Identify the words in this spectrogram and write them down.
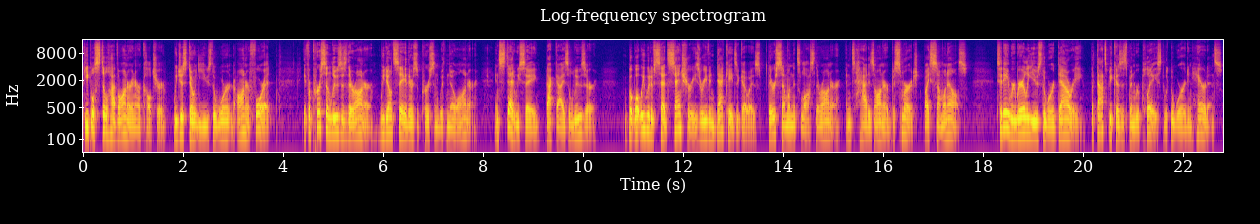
People still have honor in our culture, we just don't use the word honor for it. If a person loses their honor, we don't say there's a person with no honor. Instead, we say, that guy's a loser. But what we would have said centuries or even decades ago is, there's someone that's lost their honor, and it's had his honor besmirched by someone else. Today, we rarely use the word dowry, but that's because it's been replaced with the word inheritance.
